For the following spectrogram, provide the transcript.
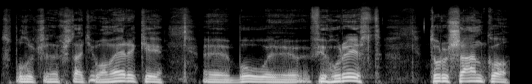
Сполучених Штатів Америки, був фігурист. Турушанко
